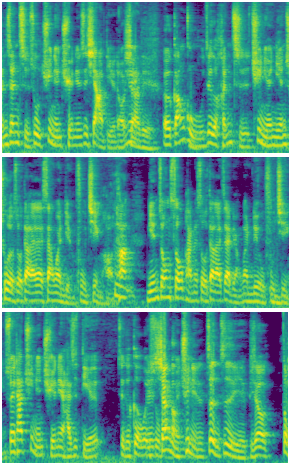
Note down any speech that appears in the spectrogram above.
恒生指数去年全年是下跌的，哦，下跌。呃，港股这个恒指去年年初的时候大概在三万点附近哈，嗯，它年终收盘的时候大概在两万六附近，嗯，所以它去年全年还是跌。这个个位数，香港去年的政治也比较动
